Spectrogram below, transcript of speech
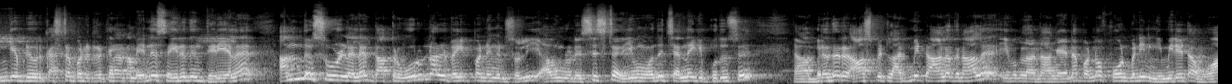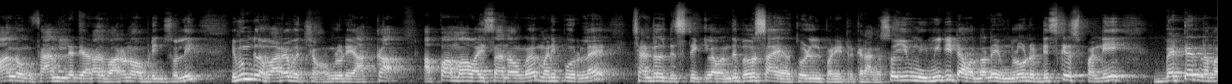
இங்கே இப்படி ஒரு கஷ்டப்பட்டு இருக்கிறார் நம்ம என்ன செய்கிறதுன்னு தெரியலை. அந்த சூழ்நிலை டாக்டர் ஒரு நாள் வெயிட் பண்ணுங்கன்னு சொல்லி அவங்களுடைய சிஸ்டர் இவங்க வந்து சென்னைக்கு புதுசு. பிரதர் ஹாஸ்பிட்டல் அட்மிட் ஆனதுனால இவங்கள நாங்கள் என்ன பண்ணோம்? ஃபோன் பண்ணி நீங்கள் இமீடியட்டாக வாங்க உங்கள் ஃபேமிலியிலேருந்து யாராவது வரணும் அப்படின்னு சொல்லி இவங்கள வர வச்சோம். அவங்களுடைய அக்கா அப்பா அம்மா வயசானவங்க மணிப்பூரில் சண்டல் டிஸ்ட்ரிக்டில் வந்து விவசாய தொழில் பண்ணிட்டு இருக்காங்க ஸோ இவங்க இமீடியட்டாக வந்தோடனே இவங்களோட டிஸ்கஸ் பண்ணி பெட்டர் நம்ம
